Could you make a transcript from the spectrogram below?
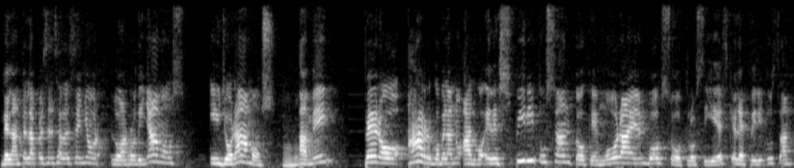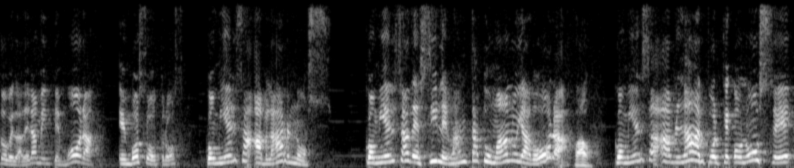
delante de la presencia del Señor. Lo arrodillamos y lloramos. Amén. Pero algo, ¿verdad? No algo. El Espíritu Santo que mora en vosotros, si es que el Espíritu Santo verdaderamente mora en vosotros, comienza a hablarnos. Comienza a decir, levanta tu mano y adora Wow. comienza a hablar porque conoce,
